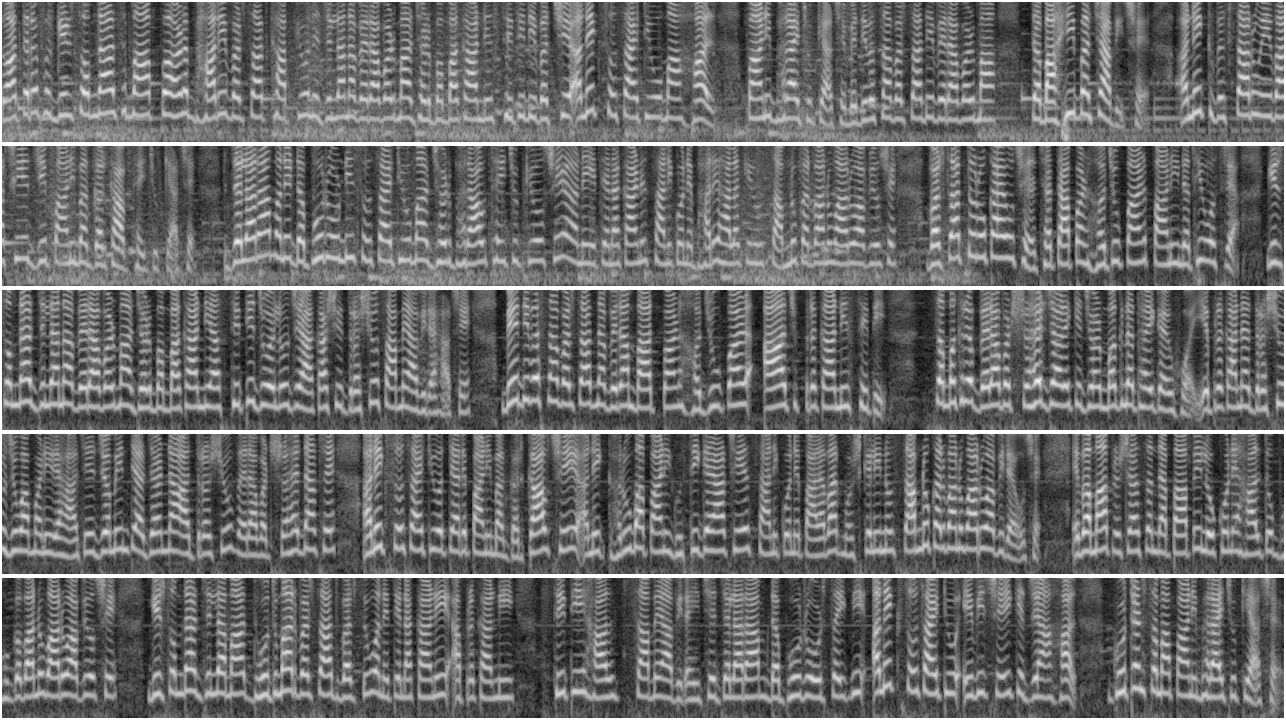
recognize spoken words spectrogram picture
તો આ તરફ ગીર સોમનાથમાં પણ ભારે વરસાદ ખાબક્યો અને જિલ્લાના વેરાવળમાં જળબંબાકારની સ્થિતિની વચ્ચે અનેક સોસાયટીઓમાં હાલ પાણી ભરાઈ ચૂક્યા છે. બે દિવસના વરસાદે વેરાવળમાં તબાહી મચાવી છે. અનેક વિસ્તારો એવા છે જે પાણીમાં ગરકાવ થઈ ચૂક્યા છે. જલારામ અને ડભો રોડની સોસાયટીઓમાં જળભરાવ થઈ ચૂક્યો છે અને તેના કારણે સ્થાનિકોને ભારે હાલાકીનો સામનો કરવાનો વારો આવ્યો છે. વરસાદ તો રોકાયો છે, છતાં પણ હજુ પણ પાણી નથી ઓસર્યા. ગીર સોમનાથ જિલ્લાના વેરાવળમાં જળબંબાકારની આ સ્થિતિ જોઈ જે આકાશી દ્રશ્યો સામે આવી રહ્યા છે. બે દિવસના વરસાદના વિરામ બાદ પણ હજુ પણ આ જ પ્રકારની સ્થિતિ. સમગ્ર વેરાવળ શહેર જ્યારે કે જળમગ્ન થઈ ગયું હોય, એ પ્રકારના દ્રશ્યો જોવા મળી રહ્યા છે. જમીન ત્યાં જળના આ દ્રશ્યો વેરાવળ શહેરના છે. અનેક સોસાયટીઓ અત્યારે પાણીમાં ગરકાવ છે. અનેક ઘરોમાં પાણી ઘૂસી ગયા છે. સ્થાનિકોને પારાવાર મુશ્કેલીનો સામનો કરવાનો વારો આવી રહ્યો છે. એવામાં પ્રશાસનના પાપે લોકોને હાલ તો ભોગવવાનો વારો આવ્યો છે. ગીર સોમનાથ જિલ્લામાં ધોધમાર વરસાદ વરસ્યો અને તેના કારણે આ પ્રકારની સ્થિતિ હાલ સામે આવી રહી છે. જલારામ ડભોર રોડ સહિતની અનેક સોસાયટીઓ એવી છે કે જ્યાં હાલ ઘૂંટણસમાં પાણી ભરાઈ ચૂક્યા છે.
